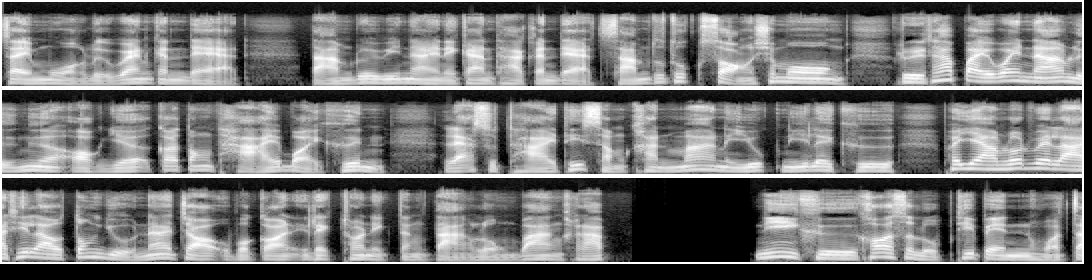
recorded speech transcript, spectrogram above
ใส่หมวกหรือแว่นกันแดด ตามด้วยวินัยในการทากันแดดซ้ำทุก ๆ 2 ชั่วโมง หรือถ้าไปว่ายน้ำหรือเหงื่อออกเยอะก็ต้องทาให้บ่อยขึ้น และสุดท้ายที่สำคัญมากในยุคนี้เลยคือ พยายามลดเวลาที่เราต้องอยู่หน้าจออุปกรณ์อิเล็กทรอนิกส์ต่างๆ ลงบ้างครับ นี่คือข้อสรุปที่เป็นหัวใจ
